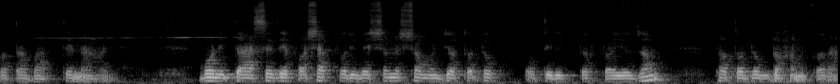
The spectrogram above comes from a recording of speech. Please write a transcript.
কথা ভাবতে না হয়। বর্ণিত আছে যে প্রসাদ পরিবেশনের সময় যতটুক অতিরিক্ত প্রয়োজন, ততটুক গ্রহণ করা।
